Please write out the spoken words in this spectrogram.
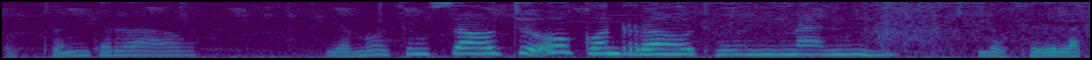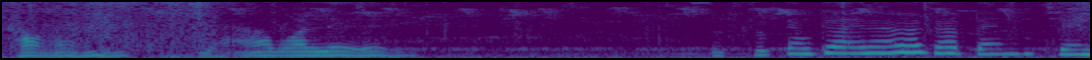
อดทนเถอะเรา อย่ามัวซึมเศร้าทุกคนเราทนมันโลกคือละครอย่าอาวรเลย สุขทุกข์ยังเกยนะก็เป็นเช่น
